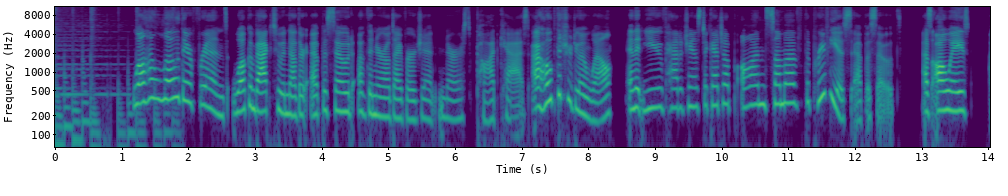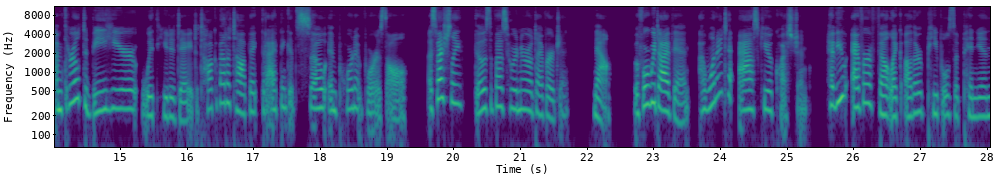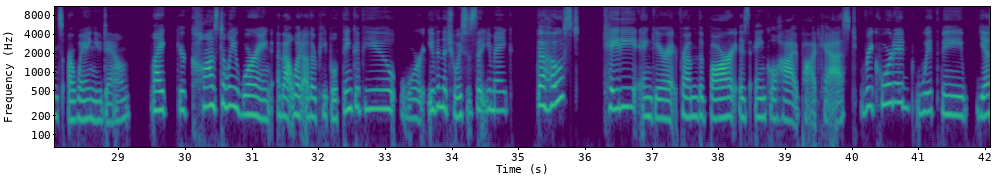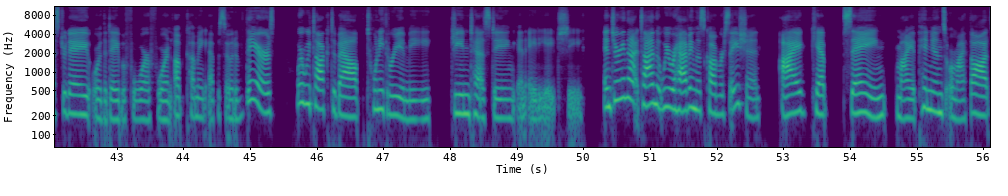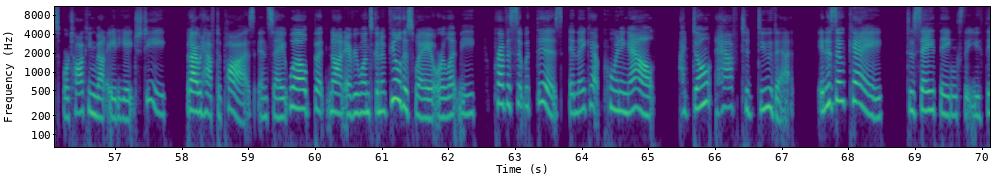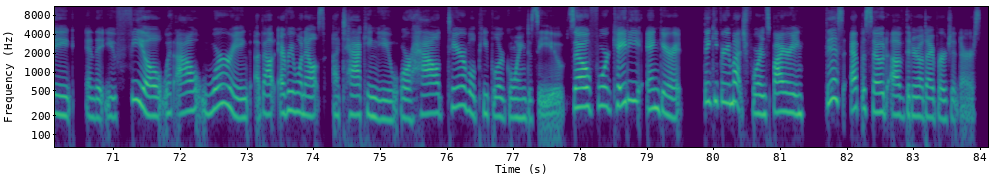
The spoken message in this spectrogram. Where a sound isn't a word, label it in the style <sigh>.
Well, hello there, friends. Welcome back to another episode of the Neurodivergent Nurse podcast. I hope that you're doing well and that you've had a chance to catch up on some of the previous episodes. As always, I'm thrilled to be here with you today to talk about a topic that I think it's so important for us all, especially those of us who are neurodivergent. Now, before we dive in, I wanted to ask you a question. Have you ever felt like other people's opinions are weighing you down? Like you're constantly worrying about what other people think of you or even the choices that you make. The host, Katie and Garrett from the Bar is Ankle High podcast, recorded with me yesterday or the day before for an upcoming episode of theirs where we talked about 23andMe, gene testing, and ADHD. And during that time that we were having this conversation, I kept saying my opinions or my thoughts or talking about ADHD but I would have to pause and say, well, but not everyone's going to feel this way, or let me preface it with this. And they kept pointing out, I don't have to do that. It is okay to say things that you think and that you feel without worrying about everyone else attacking you or how terrible people are going to see you. So, for Katie and Garrett, thank you very much for inspiring this episode of The Neurodivergent Nurse.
